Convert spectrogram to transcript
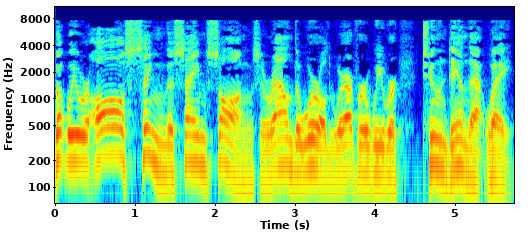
But we were all singing the same songs around the world wherever we were tuned in that way.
